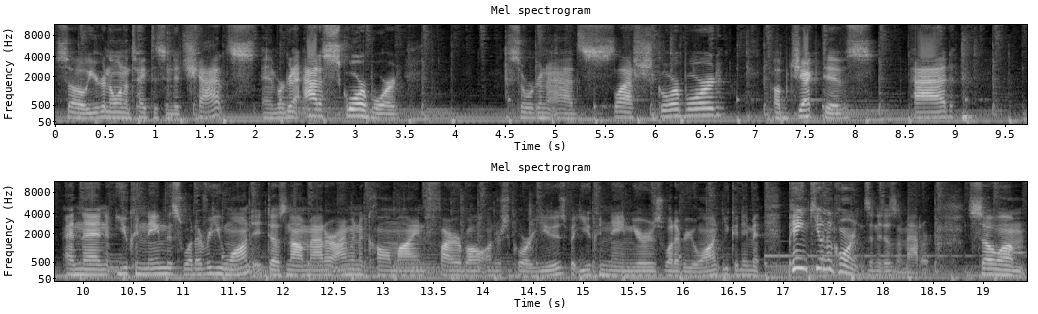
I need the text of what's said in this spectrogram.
So you're going to want to type this into chats and we're going to add a scoreboard so we're gonna add slash scoreboard, objectives, add, and then you can name this whatever you want. It does not matter. I'm gonna call mine fireball underscore use, but you can name yours whatever you want. You can name it pink unicorns, and it doesn't matter. So um,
